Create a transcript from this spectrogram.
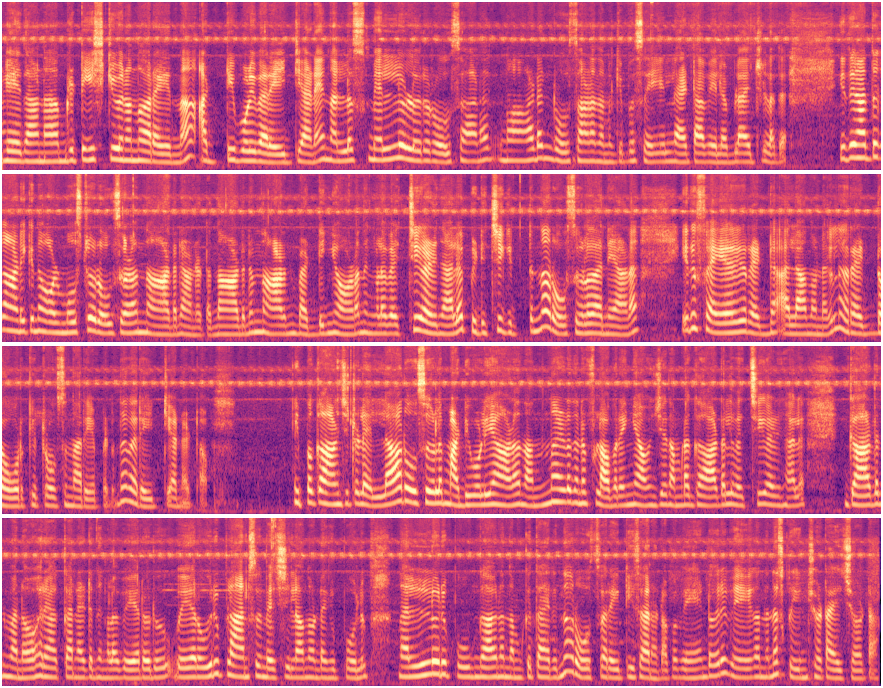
ഏതാണ് ബ്രിട്ടീഷ് ക്യൂൻ എന്ന് പറയുന്ന അടിപൊളി വെറൈറ്റിയാണ്. നല്ല സ്മെല്ലുള്ളൊരു റോസാണ്. നാടൻ റോസാണ് നമുക്കിപ്പോൾ സെയിലിനായിട്ട് അവൈലബിൾ ആയിട്ടുള്ളത്. ഇതിനകത്ത് കാണിക്കുന്ന ഓൾമോസ്റ്റ് റോസുകളും നാടനാണ് കേട്ടോ. നാടനും നാടൻ ബഡ്ഡിങ്ങും ആണ്. നിങ്ങൾ വെച്ച് കഴിഞ്ഞാൽ പിടിച്ച് കിട്ടുന്ന റോസുകൾ തന്നെയാണ്. ഇത് ഫെയർ റെഡ് അല്ലാന്നുണ്ടെങ്കിൽ റെഡ് ഓർക്കിഡ് റോസ് എന്നറിയപ്പെടുന്ന വെറൈറ്റിയാണ് കേട്ടോ. ഇപ്പോൾ കാണിച്ചിട്ടുള്ള എല്ലാ റോസുകളും അടിപൊളിയാണ്. നന്നായിട്ട് തന്നെ ഫ്ലവറിങ് ആവും ചെയ്യും. നമ്മുടെ ഗാർഡനിൽ വെച്ച് കഴിഞ്ഞാൽ ഗാർഡൻ മനോഹരമാക്കാനായിട്ട് നിങ്ങൾ വേറൊരു വേറെ ഒരു പ്ലാന്റ്സും വെച്ചില്ല എന്നുണ്ടെങ്കിൽ പോലും നല്ലൊരു പൂങ്കാവനം നമുക്ക് തരുന്ന റോസ് വെറൈറ്റീസ് ആണ് കേട്ടോ. അപ്പോൾ വേണ്ടവർ വേഗം തന്നെ സ്ക്രീൻഷോട്ട് അയച്ചോട്ടോ.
